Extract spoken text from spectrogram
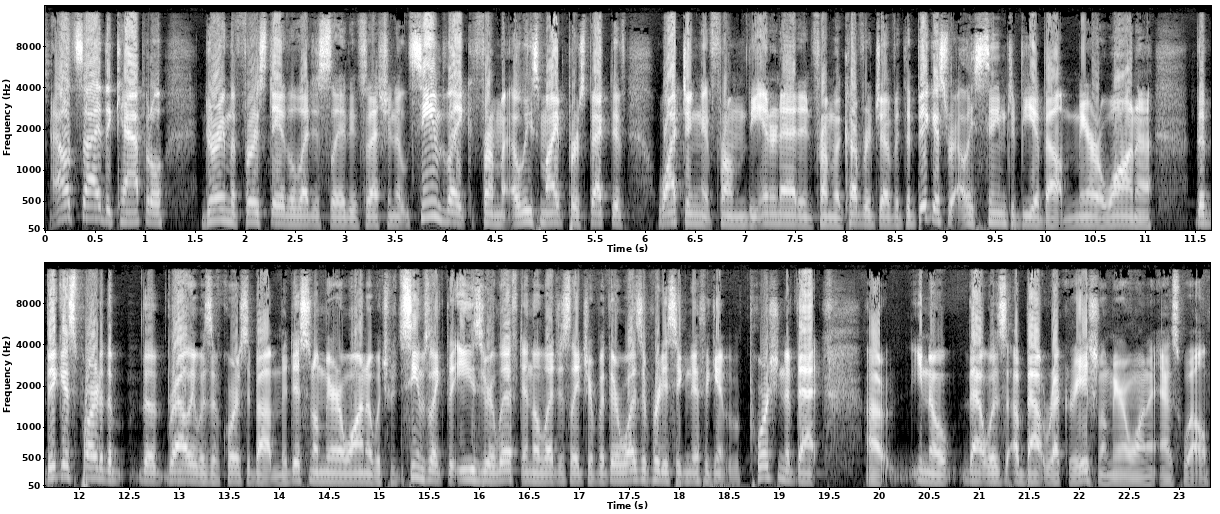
Outside the Capitol during the first day of the legislative session, it seemed like, from at least my perspective, watching it from the internet and from the coverage of it, the biggest rally seemed to be about marijuana the biggest part of the the rally was, of course, about medicinal marijuana, which seems like the easier lift in the legislature. But there was a pretty significant portion of that, uh, you know, that was about recreational marijuana as well.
